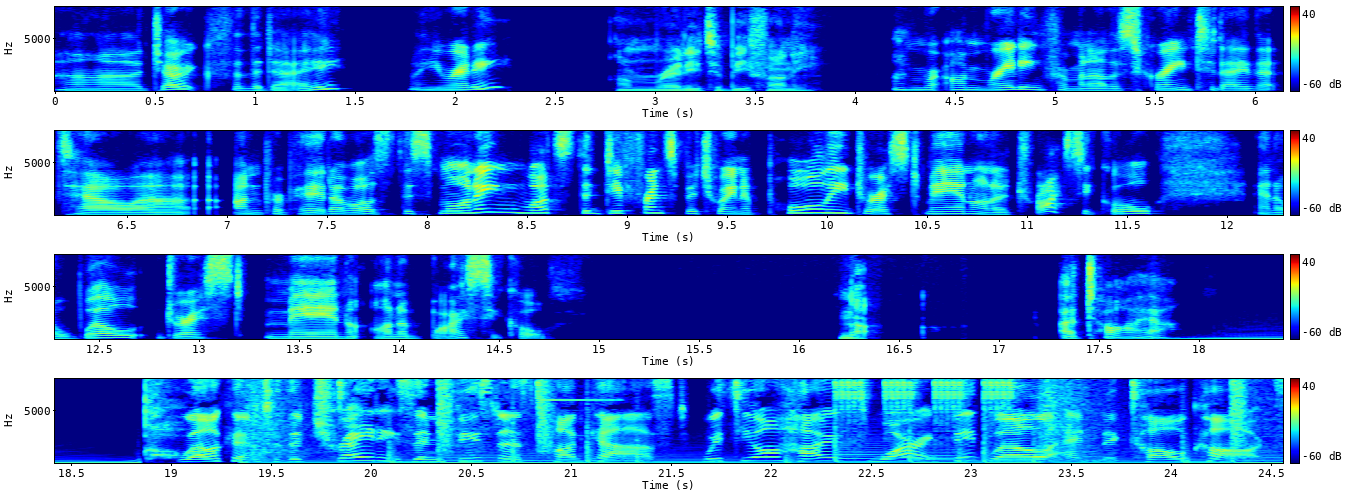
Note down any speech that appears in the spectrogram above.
uh, joke for the day. Are you ready? I'm ready to be funny. I'm I'm reading from another screen today. That's how uh, unprepared I was this morning. What's the difference between a poorly dressed man on a tricycle and a well dressed man on a bicycle? No. Attire. Welcome to the Tradies in Business podcast with your hosts Warwick Bidwell and Nicole Cox.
